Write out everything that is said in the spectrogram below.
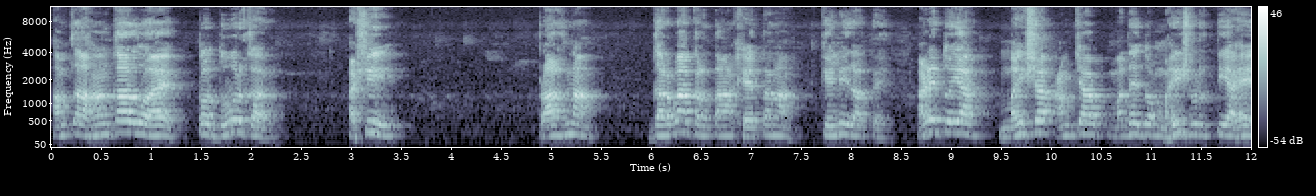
आमचा अहंकार जो आहे तो दूर कर. अशी प्रार्थना गरबा करताना खेळताना केली जाते. आणि तो या महिष आमच्यामध्ये जो महिष वृत्ती आहे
